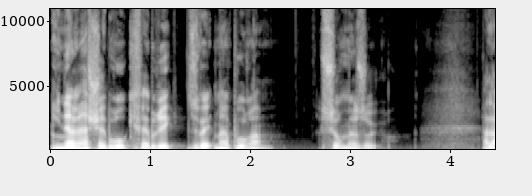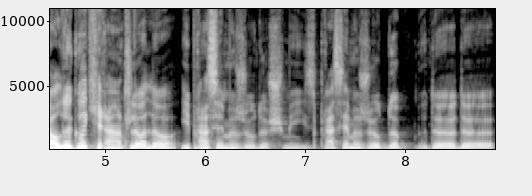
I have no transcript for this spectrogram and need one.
il y en a un à Chebreau qui fabrique du vêtement pour hommes, sur mesure. Alors, le gars qui rentre là, là, il prend ses mesures de chemise, il prend ses mesures de, de, de,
